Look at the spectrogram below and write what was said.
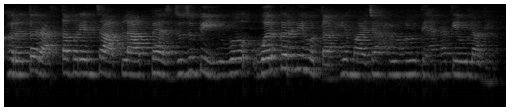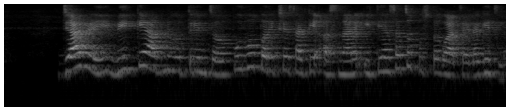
खरं तर आत्तापर्यंतचा आपला अभ्यास जुजुबी व वरकरणी होता हे माझ्या हळूहळू ध्यानात येऊ लागले. ज्यावेळी व्ही. के. अग्निहोत्रींचं पूर्वपरीक्षेसाठी असणारं इतिहासाचं पुस्तक वाचायला घेतलं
